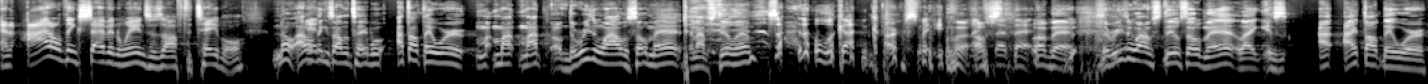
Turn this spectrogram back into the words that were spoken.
And I don't think seven wins is off the table. No, I don't And- think it's off the table. I thought they were my, my, my the reason why I was so mad, and I'm still am. Sorry, the look on Carm's face when I said that. My bad. The reason why I'm still so mad, like, is I, I thought they were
